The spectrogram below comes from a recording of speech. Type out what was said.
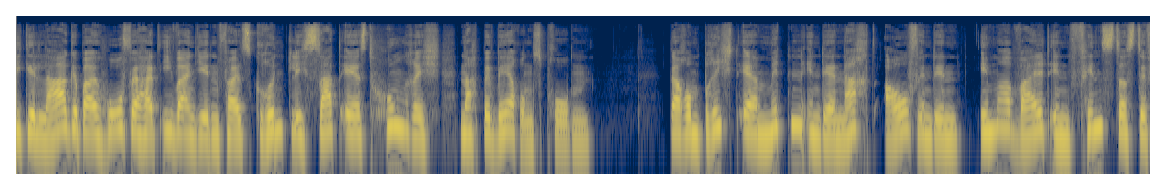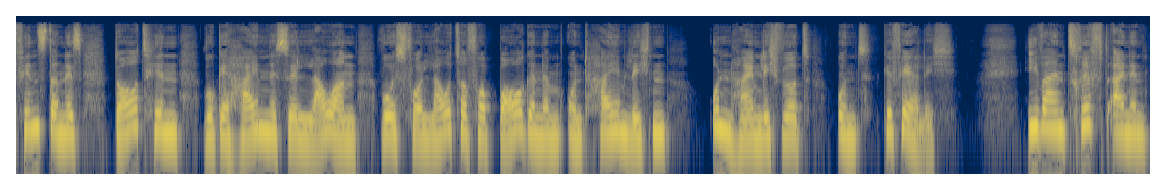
Die Gelage bei Hofe hat Iwein jedenfalls gründlich satt, er ist hungrig nach Bewährungsproben. Darum bricht er mitten in der Nacht auf in den Immerwald in finsterste Finsternis, dorthin, wo Geheimnisse lauern, wo es vor lauter Verborgenem und Heimlichen unheimlich wird und gefährlich. Iwein trifft einen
